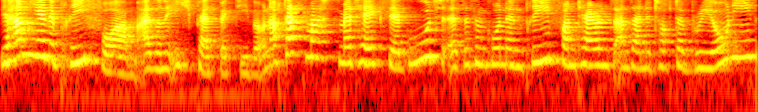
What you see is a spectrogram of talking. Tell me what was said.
Wir haben hier eine Briefform, also eine Ich-Perspektive. Und auch das macht Matt Haig sehr gut. Es ist im Grunde ein Brief von Terence an seine Tochter Brioni.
